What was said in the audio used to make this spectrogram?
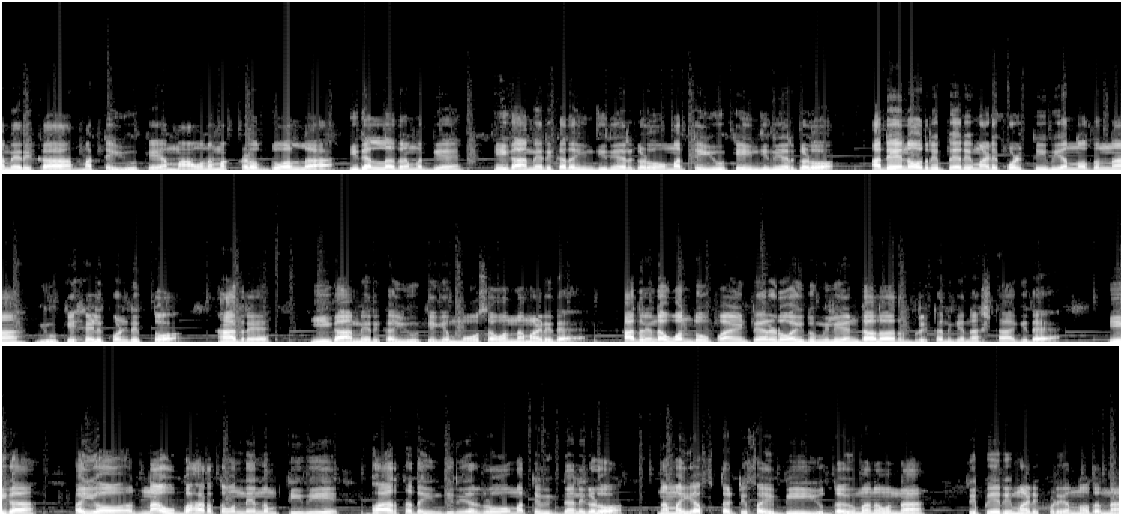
ಅಮೆರಿಕ ಮತ್ತೆ ಯು ಕೆಯ ಮಾವನ ಮಕ್ಕಳದ್ದು ಅಲ್ಲ. ಇದೆಲ್ಲದರ ಮಧ್ಯೆ ಈಗ ಅಮೆರಿಕದ ಇಂಜಿನಿಯರ್ಗಳು ಮತ್ತೆ ಯು ಕೆ ಇಂಜಿನಿಯರ್ಗಳು ಅದೇನೋ ರಿಪೇರಿ ಮಾಡಿಕೊಳ್ತೀವಿ ಅನ್ನೋದನ್ನ ಯು ಕೆ ಹೇಳಿಕೊಂಡಿತ್ತು. ಆದರೆ ಈಗ ಅಮೆರಿಕ ಯು ಕೆಗೆ ಮೋಸವನ್ನ ಮಾಡಿದೆ. ಅದರಿಂದ ಒಂದು ಪಾಯಿಂಟ್ ಎರಡು ಐದು ಮಿಲಿಯನ್ ಡಾಲರ್ ಬ್ರಿಟನ್ಗೆ ನಷ್ಟ ಆಗಿದೆ. ಈಗ ಅಯ್ಯೋ, ನಾವು ಭಾರತವನ್ನೇ ನಂಬ್ತೀವಿ. ಭಾರತದ ಇಂಜಿನಿಯರ್ಗಳು ಮತ್ತು ವಿಜ್ಞಾನಿಗಳು ನಮ್ಮ ಎಫ್ ತರ್ಟಿ ಫೈವ್ ಬಿ ಯುದ್ಧ ವಿಮಾನವನ್ನು ರಿಪೇರಿ ಮಾಡಿಕೊಡಿ ಅನ್ನೋದನ್ನು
